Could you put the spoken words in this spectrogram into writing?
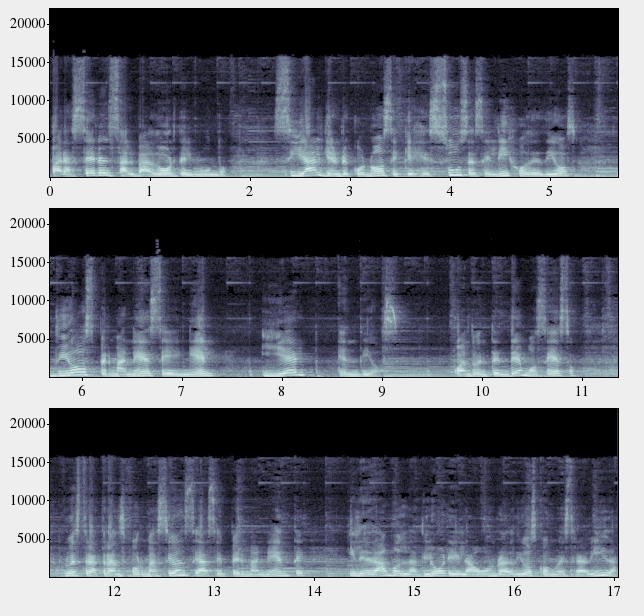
para ser el Salvador del mundo. Si alguien reconoce que Jesús es el Hijo de Dios, Dios permanece en Él y Él en Dios. Cuando entendemos eso, nuestra transformación se hace permanente y le damos la gloria y la honra a Dios con nuestra vida,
